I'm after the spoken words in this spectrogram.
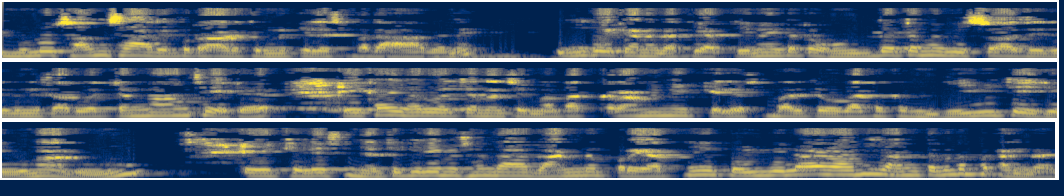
මුළු සංසාරේ පුරාට තුන කෙලස් බදාගෙන ඉන්නේ කරන ගතියක් තියෙනවා. ඒකට හොඳටම විශ්වාසය තිබෙන සරුවච්චන් වහන්සේට ඒකයි සරුවච්චන් වහන්සේ මතක් කරන්නේ කෙලස් බරිතව ගත කරන ජීවිතයේ වුණාලු ඒ කෙලස් නැති කිරීම සඳහා ගන්න ප්‍රයත්නය කොයි වෙලාවෙහරි අන්තිමට පටන් ගන්නවා.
